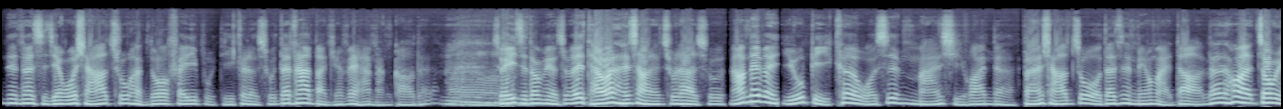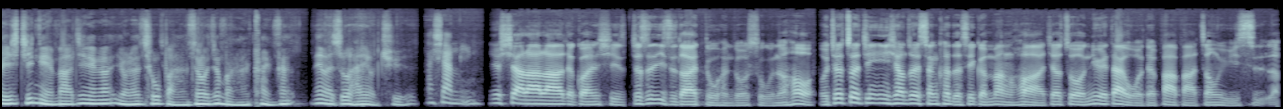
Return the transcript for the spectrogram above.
那段时间，我想要出很多菲利普迪克的书，但它的版权费还蛮高的，嗯，所以一直都没有出。而且台湾很少人出他的书。然后那本尤比克我是蛮喜欢的，本来想要做，但是没有买到。但是后来终于今年吧，今年有人出版，所以我就买来看一看。那本书很有趣。那夏明，因为夏拉拉的关系，就是一直都在读很多书。然后我觉得最近印象最深刻的是一个漫画，叫做《虐待我的爸爸终于死了》。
